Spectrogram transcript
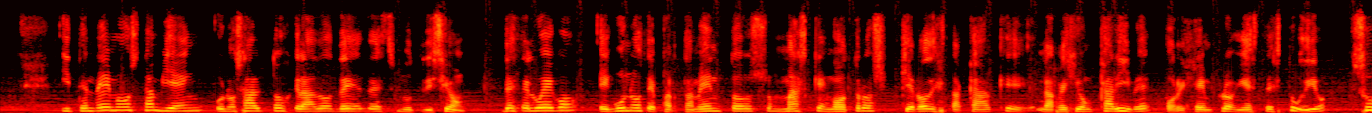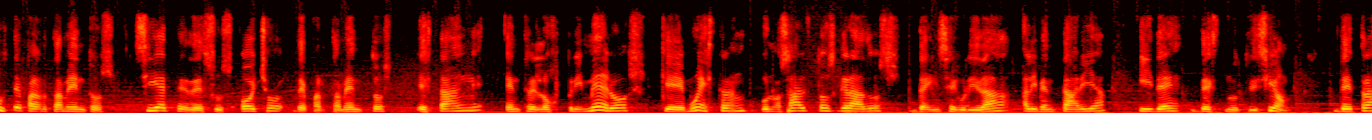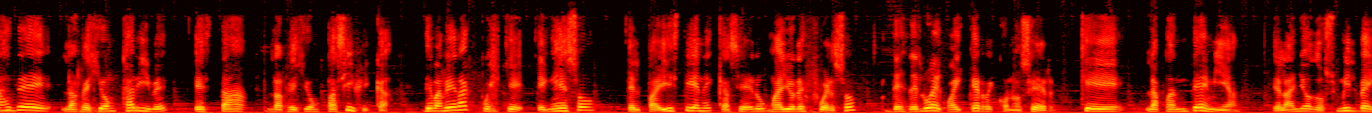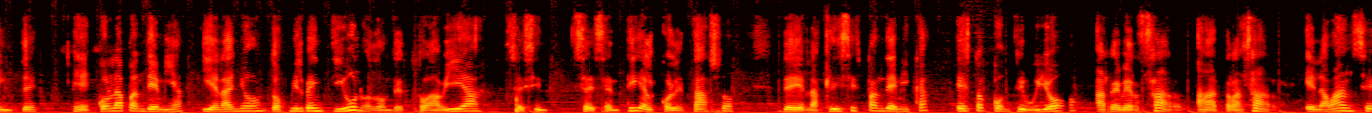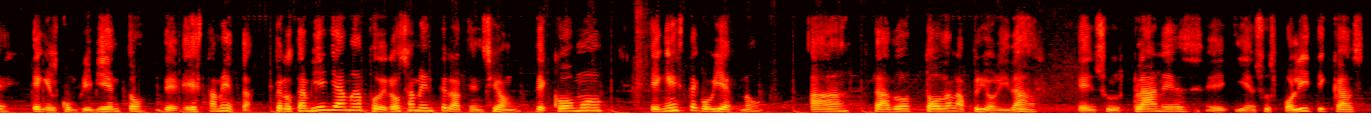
y tenemos también unos altos grados de desnutrición. Desde luego, en unos departamentos más que en otros, quiero destacar que la región Caribe, por ejemplo, en este estudio, sus departamentos, siete de sus ocho departamentos, están entre los primeros que muestran unos altos grados de inseguridad alimentaria y de desnutrición. Detrás de la región Caribe está la región Pacífica. De manera pues que en eso el país tiene que hacer un mayor esfuerzo. Desde luego hay que reconocer que la pandemia, el año 2020, eh, con la pandemia y el año 2021, donde todavía se, se sentía el coletazo de la crisis pandémica, esto contribuyó a reversar, a atrasar el avance en el cumplimiento de esta meta. Pero también llama poderosamente la atención de cómo en este gobierno ha dado toda la prioridad en sus planes eh, y en sus políticas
